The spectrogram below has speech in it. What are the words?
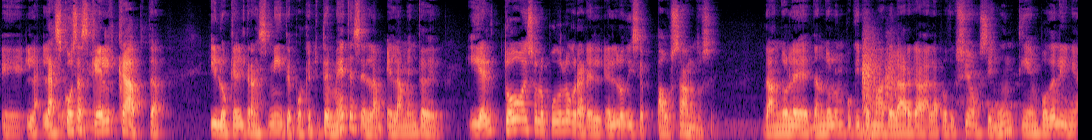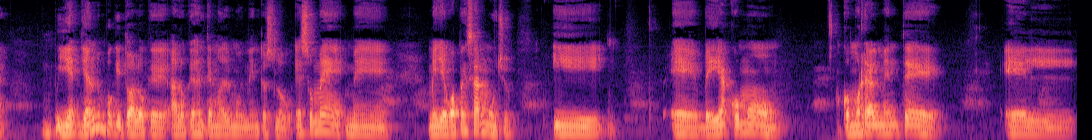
eh, la, las cosas que él capta y lo que él transmite, porque tú te metes en la, en la mente de él. Y él todo eso lo pudo lograr, él, él, lo dice pausándose, dándole, dándole un poquito más de larga a la producción, sin un tiempo de línea, yendo un poquito a lo que, a lo que es el tema del movimiento slow. Eso me, me, me llegó a pensar mucho y eh, veía cómo, cómo realmente el,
